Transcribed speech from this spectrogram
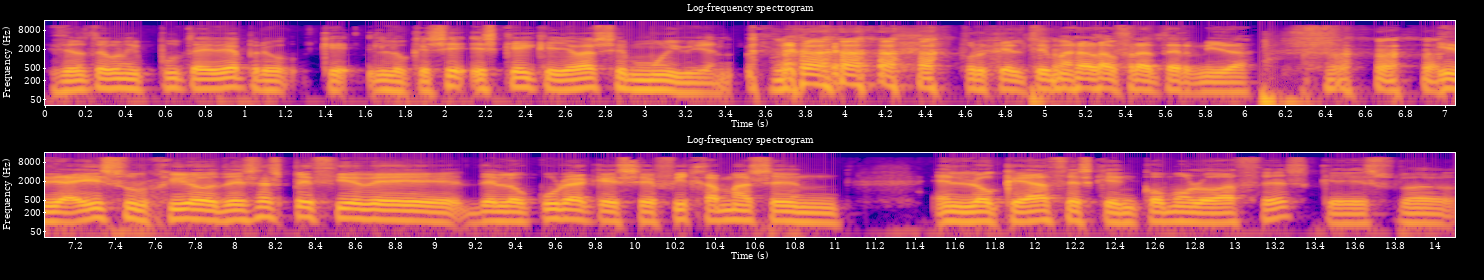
dice, no tengo ni puta idea, pero que lo que sé es que hay que llevarse muy bien. Porque el tema era la fraternidad. Y de ahí surgió, de esa especie de, de locura que se fija más en, en lo que haces que en cómo lo haces, que es una-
